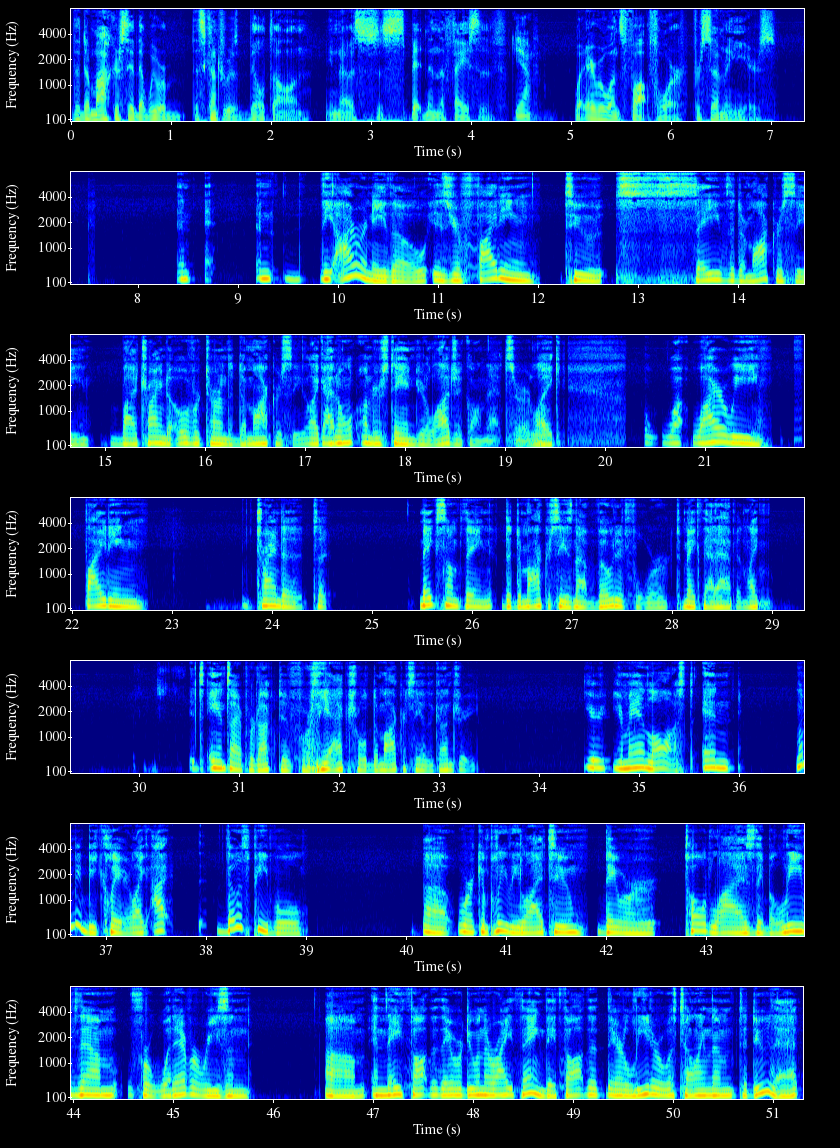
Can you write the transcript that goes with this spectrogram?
the democracy that we were this country was built on. You know, it's just spitting in the face of yeah what everyone's fought for for so many years. And and the irony though is you're fighting to save the democracy by trying to overturn the democracy. Like I don't understand your logic on that, sir. Like why why are we fighting trying to to make something the democracy is not voted for to make that happen? Like it's anti-productive for the actual democracy of the country. Your your man lost, and let me be clear: like I, those people uh, were completely lied to. They were told lies. They believed them for whatever reason, um, and they thought that they were doing the right thing. They thought that their leader was telling them to do that,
